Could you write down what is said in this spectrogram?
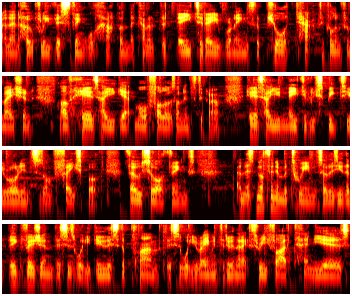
and then hopefully this thing will happen. The kind of the day to day runnings, the pure tactical information of here's how you get more followers on Instagram, here's how you natively speak to your audiences on Facebook, those sort of things and there's nothing in between. So there's either big vision, this is what you do, this is the plan, this is what you're aiming to do in the next three, five, ten years,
